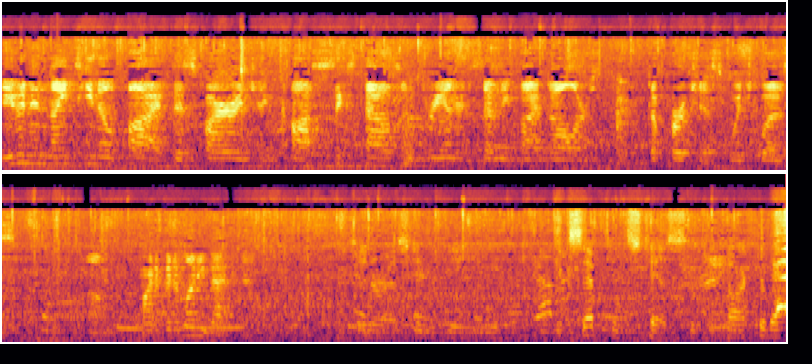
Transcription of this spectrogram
Even in 1905, this fire engine cost $6,375 to purchase, which was um, quite a bit of money back then. It's interesting, the acceptance test that you talked about.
